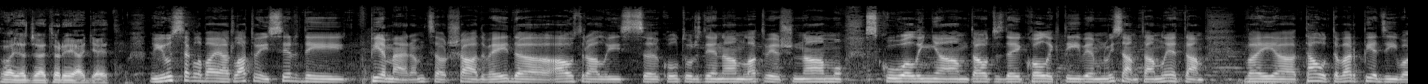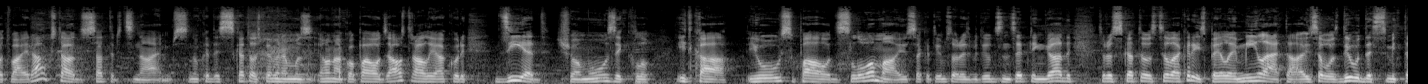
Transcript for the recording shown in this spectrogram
vajadzētu reaģēt. Nu, jūs saglabājāt Latvijas sirdī, piemēram, caur šādu veidu Austrālijas eh, kultūras dienām, latviešu nāmu, skoliņām, tautas deju kolektīviem un visām tām lietām. Vai uh, tauta var piedzīvot vairākus tādus satricinājumus? Nu, kad es skatos, piemēram, uz jaunāko paudzi Austrālijā, kuri dzied šo mūziklu. It kā jūsu paudzes lomā, jūs sakat, jums toreiz bija 27 gadi, tur es skatos, cilvēki arī spēlēja mīlētāju savos 20.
